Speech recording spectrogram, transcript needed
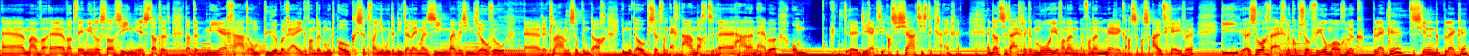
Eh, maar eh, wat we inmiddels wel zien is dat het, dat het meer gaat om puur bereik. Want het moet ook, soort van, je moet het niet alleen maar zien. Maar we zien zoveel reclames op een dag. Je moet ook soort van echt aandacht aan hebben om eh, direct die associaties te krijgen. En dat is het eigenlijk het mooie van een, van een merk als, als uitgever. Die zorgt eigenlijk op zoveel mogelijk plekken, verschillende plekken,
